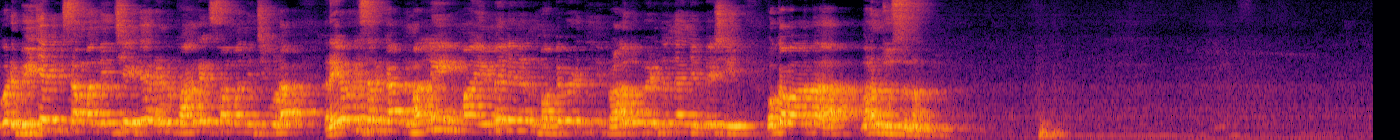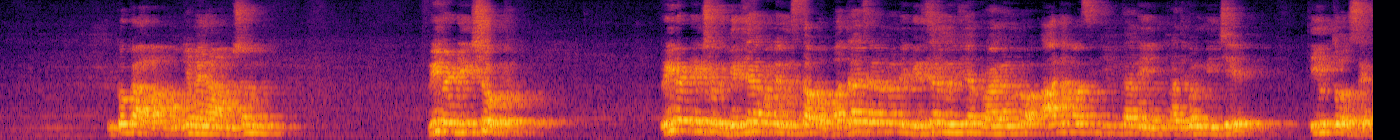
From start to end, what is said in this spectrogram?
ఒకటి బీజేపీకి సంబంధించి అయితే రెండు కాంగ్రెస్ సంబంధించి కూడా రేవంత్ సర్కార్ మళ్ళీ మా ఎమ్మెల్యేలను మభ్య పెడుతుంది ప్రలోభ పెడుతుంది అని చెప్పేసి ఒక వార్త మనం చూస్తున్నాం. ఇంకొక ముఖ్యమైన అంశం. Pre wedding shoot. Pre wedding shoot గిరిజనపల్లి ఉత్సవం భద్రాచలంలోని గిరిజన మ్యూజియం ప్రాంగణంలో ఆదివాసీ జీవితాన్ని ప్రతిబింబించే థీమ్తో వస్తాయి.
